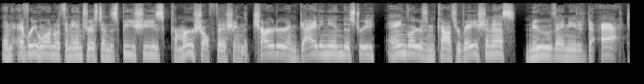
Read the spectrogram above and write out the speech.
and everyone with an interest in the species, commercial fishing, the charter and guiding industry, anglers and conservationists, knew they needed to act.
